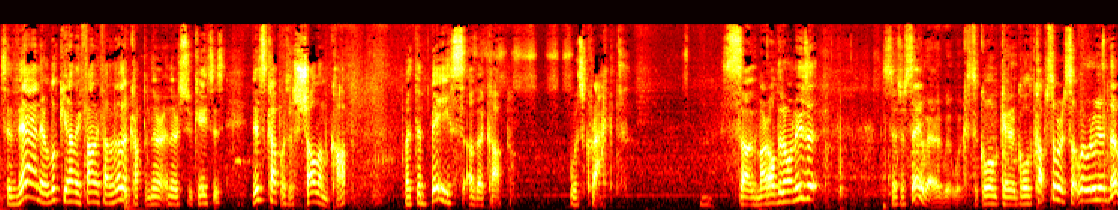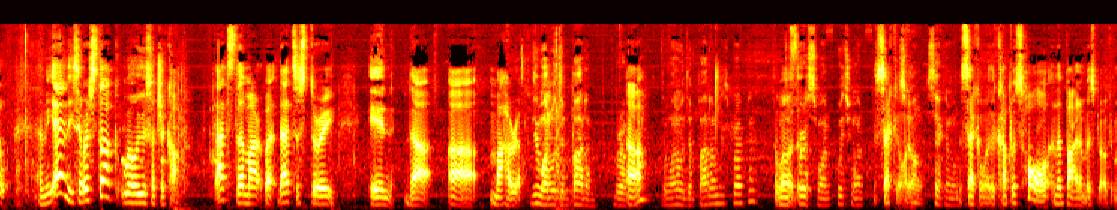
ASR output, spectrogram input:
So then they're looking around. They finally found another cup in their in their suitcases. This cup was a shalom cup, but the base of the cup was cracked. So the Maral didn't want to use it. So just say we're, we're, we're to get a gold cup silver. So what are we gonna do? In the end, he said we're stuck. We'll use such a cup. That's the that's the story in the uh, Maharil. The one with the bottom broken. Uh? The one with the bottom is broken? The one the with the- first one. Which one? The second one. So, Second one. The second one, the cup is whole and the bottom is broken.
